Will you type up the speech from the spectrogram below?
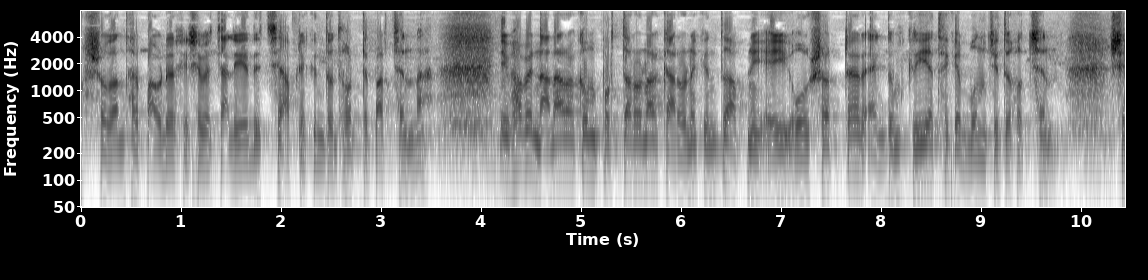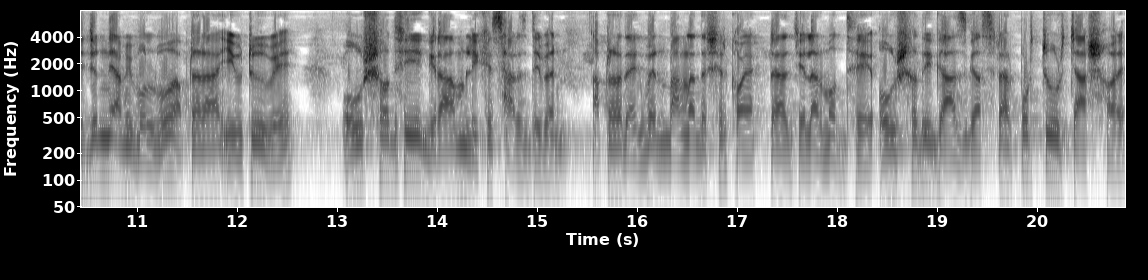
অশ্বগন্ধার পাউডার হিসেবে চালিয়ে দিচ্ছে, আপনি কিন্তু ধরতে পারছেন না। এভাবে নানা রকম প্রতারণার কারণে কিন্তু আপনি এই ঔষধটার একদম ক্রিয়া থেকে বঞ্চিত হচ্ছেন। সেজন্য আমি বলব, আপনারা ইউটিউবে ঔষধি গ্রাম লিখে সার্চ দেবেন। আপনারা দেখবেন বাংলাদেশের কয়েকটা জেলার মধ্যে ঔষধি গাছগাছরার প্রচুর চাষ হয়।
